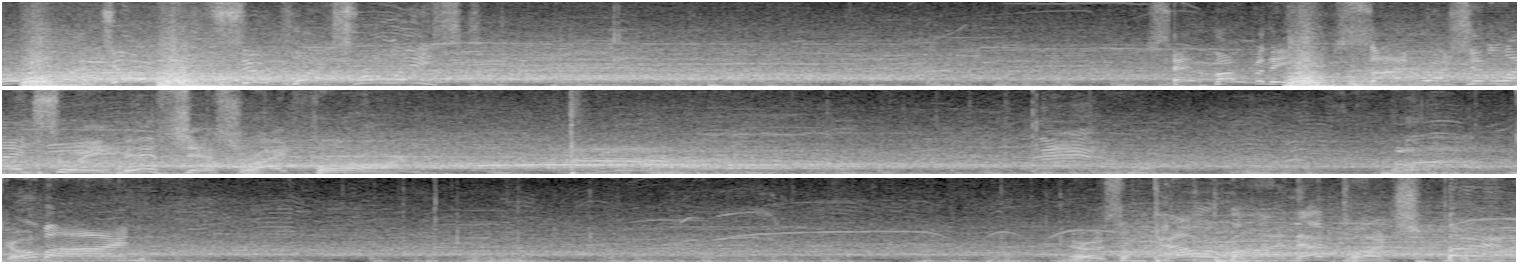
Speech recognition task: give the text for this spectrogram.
Oh, suplex released. Set up for the side Russian leg sweep. Vicious right forearm. Go behind. There was some power behind that punch. Bam!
